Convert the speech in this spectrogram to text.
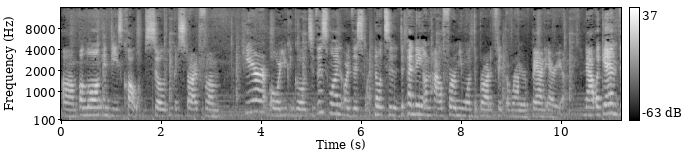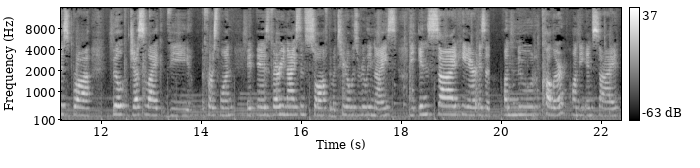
um, along in these columns. So you can start from here or you can go to this one or this one. You know, to, depending on how firm you want the bra to fit around your band area. Now again, this bra built just like the, the first one. It is very nice and soft. The material is really nice. The inside here is a, a nude color on the inside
